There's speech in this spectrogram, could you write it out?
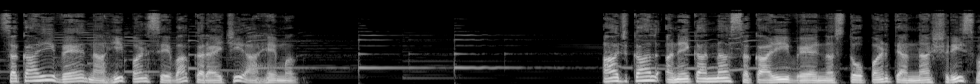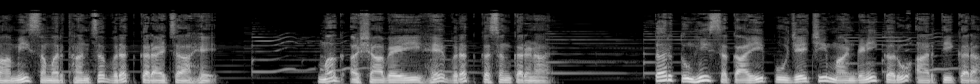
सकाळी वेळ नाही पण सेवा करायची आहे मग. आजकाल अनेकांना सकाळी वेळ नसतो पण त्यांना श्री स्वामी समर्थांचं व्रत करायचं आहे. मग अशा वेळी हे व्रत कसं करणार? तर तुम्ही सकाळी पूजेची मांडणी करू आरती करा.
